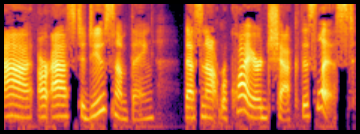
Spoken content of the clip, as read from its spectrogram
are asked to do something that's not required, check this list.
